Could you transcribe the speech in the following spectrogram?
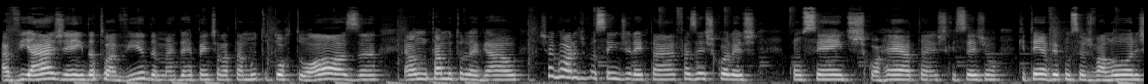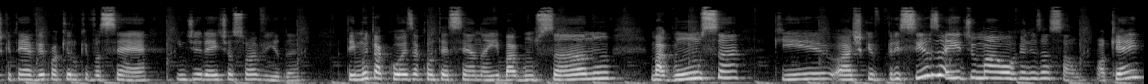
a viagem da tua vida, mas de repente ela tá muito tortuosa, ela não tá muito legal. Chegou a hora de você endireitar, fazer escolhas conscientes, corretas, que sejam que tenham a ver com seus valores, que tenham a ver com aquilo que você é. Endireite a sua vida. Tem muita coisa acontecendo aí bagunçando, bagunça, que eu acho que precisa aí de uma organização, ok?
